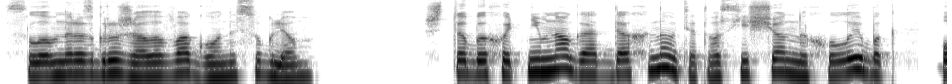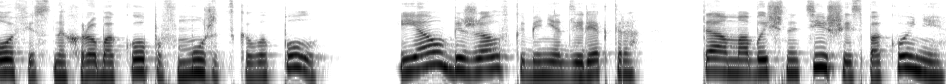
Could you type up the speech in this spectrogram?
словно разгружала вагоны с углем. Чтобы хоть немного отдохнуть от восхищенных улыбок офисных робокопов мужицкого пола, я убежал в кабинет директора. Там обычно тише и спокойнее,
